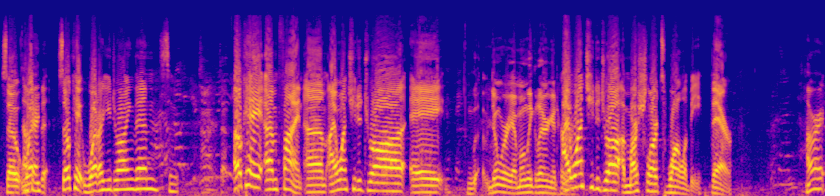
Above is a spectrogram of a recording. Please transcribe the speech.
So what? Okay. So okay, what are you drawing then? So, okay, um, fine. Um, I want you to draw a. Don't worry, I'm only glaring at her. I want you to draw a martial arts wallaby. There. All right.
